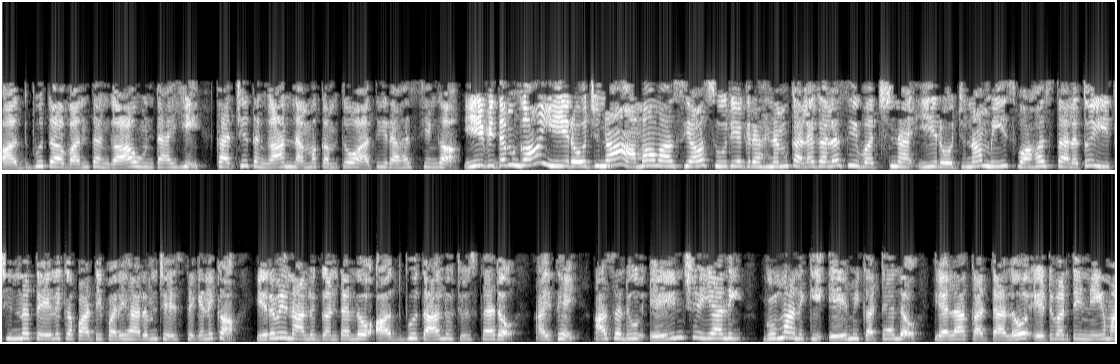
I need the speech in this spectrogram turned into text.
అద్భుతవంతంగా ఉంటాయి. ఖచ్చితంగా నమ్మకంతో అతి రహస్యంగా. ఈ విధంగా ఈ రోజున అమావాస్య సూర్యగ్రహణం కలగలసి వచ్చిన ఈ రోజున మీ స్వహస్తాలతో ఈ చిన్న తేలికపాటి పరిహారం చేస్తే గనక ఇరవై నాలుగు గంటల్లో అద్భుతాలు చూస్తారు. అయితే అసలు ఏం చెయ్యాలి? గుమ్మానికి ఏమి కట్టాలో ఎలా కట్టాలో ఎటువంటి నియమ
